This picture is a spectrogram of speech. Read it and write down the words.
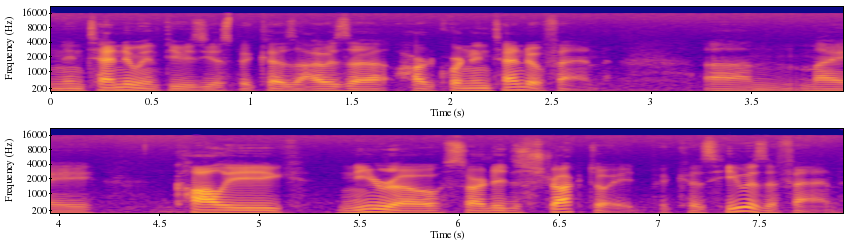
Nintendo Enthusiast because I was a hardcore Nintendo fan. Um, my colleague Niero started Destructoid because he was a fan.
